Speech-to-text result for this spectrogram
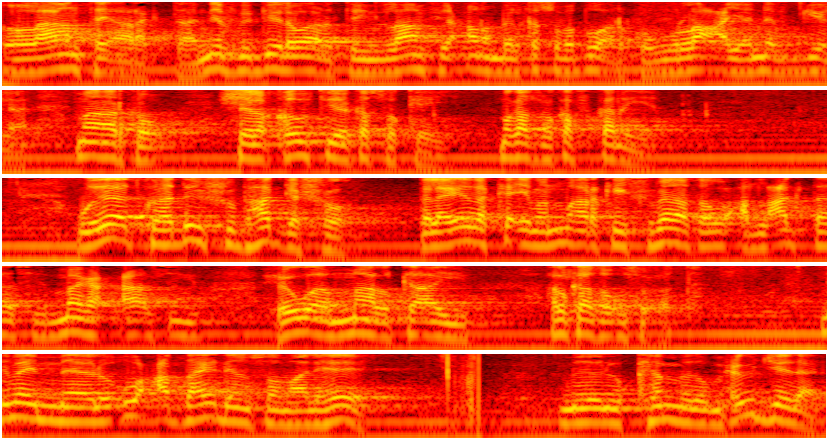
laantay aragtaa neefka geela waa aragtay laan fiicanoo meel ka soo hadduu arko wuu laacayaa neef geela. Ma arko shalaqawtiga ka sokeey markaasuu ka fakanaya wadaadku hadday shubha gasho balaayada ka iman ma arkay shubhadaasa waxaad lacagtaas iyo magacaas iyo xoogaa maalka iyo halkaasaa u socota. Nimay meelo u caddahay dheen soomaalihe meelu ka madow maxay u jeedaan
